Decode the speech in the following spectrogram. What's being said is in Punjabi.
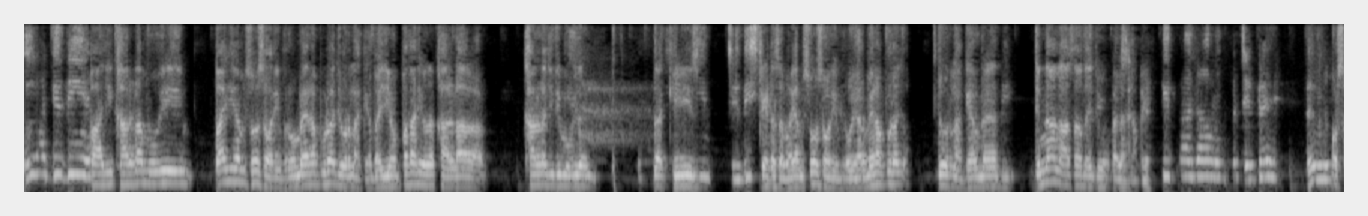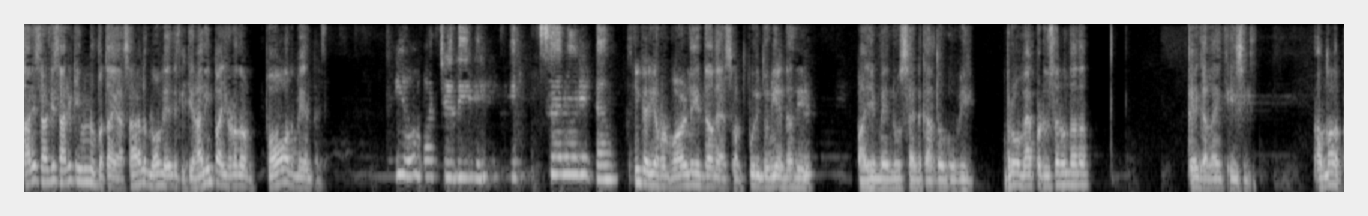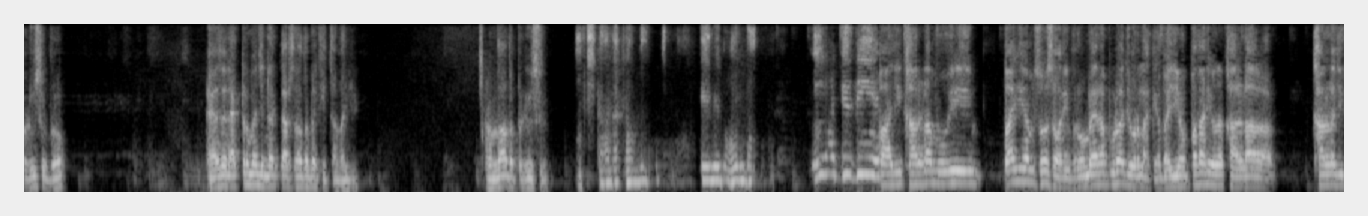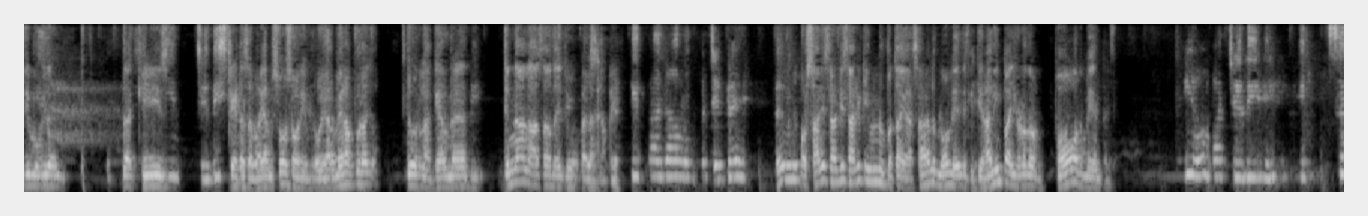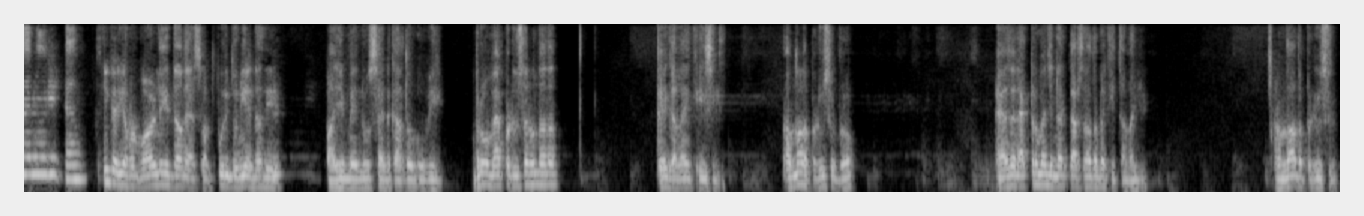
ਲੱਗਦੀ ਏ ਭਾਜੀ ਖਾਲੜਾ ਮੂਵੀ ਭਾਈ ਆਮ ਸੋ ਸੌਰੀ ਬ్రో ਮੇਰਾ ਪੂਰਾ ਜ਼ੋਰ ਲੱਗ ਗਿਆ ਭਾਈ ਉਹ ਪਤਾ ਨਹੀਂ ਉਹਦਾ ਖਾਲੜਾ ਖਾਲੜਾ ਜੀ ਦੀ ਮੂਵੀ ਦਾ ਦਾ ਕੀ ਸਟੇਟਸ ਹੈ ਭਾਈ ਆਮ ਸੋ ਸੌਰੀ ਬ్రో ਯਾਰ, ਮੇਰਾ ਪੂਰਾ ਜ਼ੋਰ ਲੱਗ ਗਿਆ, ਮੈਂ ਜਿੰਨਾ ਲਾ ਸਕਦਾ ਜੋ ਮੈਂ ਲਾਇਆ ਭਾਈ। ਔਰ ਸਾਰੀ ਸਾਡੀ ਸਾਰੀ ਟੀਮ ਨੂੰ ਪਤਾ ਯਾਰ, ਸਾਰਿਆਂ ਨੇ ਬਹੁਤ ਮਿਹਨਤ ਕੀਤੀ, ਹਨੀ ਭਾਈ ਉਹਨਾਂ ਦਾ ਬਹੁਤ ਮਿਹਨਤ ਹੈ। ਕੀ ਕਰੀਏ ਹੁਣ ਵਰਲਡ ਇਦਾਂ ਦਾ ਇਸ ਵਕਤ ਪੂਰੀ ਦੁਨੀਆ ਇਦਾਂ ਦੀ ਭਾਜੀ ਮੈਨੂੰ ਸੈਂਡ ਕਰ ਦੋ ਮੂਵੀ ਬ్రో ਮੈਂ ਪ੍ਰੋਡਿਊਸਰ ਹੁੰਦਾ ਤਾਂ ਫੇਰ ਗੱਲਾਂ ਕੀ ਸੀ? I'm not a producer as an actor ਮੈਂ ਜਿੰਨਾ ਕਰ ਸਕਦਾ ਮੈਂ ਕੀਤਾ ਭਾਜੀ I'm not a producer Khalra movie ਭਾਜੀ ਆਮ ਸੋ ਸੌਰੀ ਬ్రో ਮੇਰਾ ਪੂਰਾ ਜ਼ੋਰ ਲੱਗ ਗਿਆ ਭਾਜੀ ਉਹ ਪਤਾ ਨਹੀਂ ਉਹਦਾ ਖਾਲੜਾ ਖਾਲੜਾ ਜੀ ਦੀ ਮੂਵੀ ਦਾ ਕੀ ਸਟੇਟਸ ਹੈ ਭਾਈ। ਆਮ ਸੋ ਸੌਰੀ ਬ్రో ਯਾਰ, ਮੇਰਾ ਪੂਰਾ ਜ਼ੋਰ ਲੱਗ ਗਿਆ ਮੈਂ ਜਿੰਨਾ ਲਾ ਸਕਦਾ ਜੋ ਮੈਂ ਲਾਇਆ ਤੈਨੂੰ ਔਰ ਸਾਰੀ ਸਾਡੀ ਸਾਰੀ ਟੀਮ ਨੂੰ ਪਤਾ ਯਾਰ ਸਾਰਿਆਂ ਨੇ ਬਹੁਤ ਮਿਹਨਤ ਕੀਤੀ। ਹਨੀ ਭਾਈ ਉਹਨਾਂ ਦਾ ਬਹੁਤ ਮਿਹਨਤ ਹੈ। ਕੀ ਕਰੀਏ ਹੁਣ ਵਰਲਡ ਹੀ ਇਦਾਂ ਦਾ ਇਸ ਵਕਤ ਪੂਰੀ ਦੁਨੀਆ ਇਦਾਂ ਦੀ ਭਾਜੀ ਮੈਨੂੰ ਸੈਂਡ ਕਰ ਦਿਓ ਮੂਵੀ ਬ్రో ਮੈਂ ਪ੍ਰੋਡਿਊਸਰ ਹੁੰਦਾ ਤਾਂ ਫੇਰ ਗੱਲਾਂ ਕੀ ਸੀ? I'm not a producer bro as an actor ਮੈਂ ਜਿੰਨਾ ਕਰ ਸਕਦਾ ਮੈਂ ਕੀਤਾ ਭਾਜੀ ਆਮ ਨਾਟ ਅ ਪ੍ਰੋਡਿਊਸਰ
